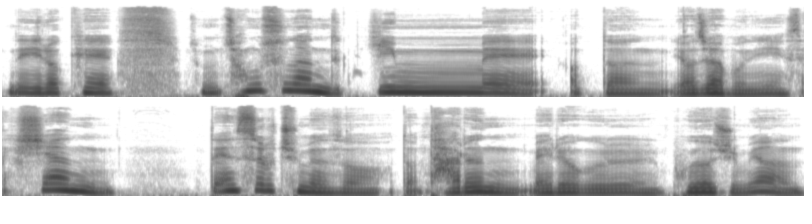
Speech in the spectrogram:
근데 이렇게 좀 청순한 느낌의 어떤 여자분이 섹시한 댄스를 추면서 어떤 다른 매력을 보여주면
